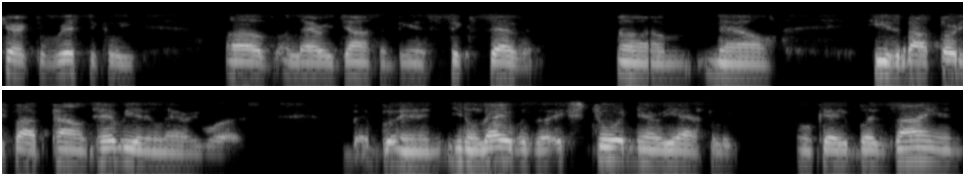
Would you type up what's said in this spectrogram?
characteristically of Larry Johnson being six seven. Um, now he's about 35 pounds heavier than Larry was, and you know Larry was an extraordinary athlete. Okay, but Zion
